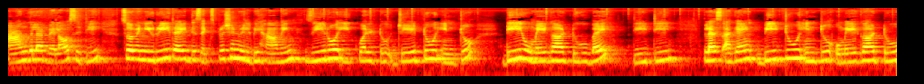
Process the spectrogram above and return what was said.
angular velocity. So when you rewrite this expression will be having 0 equal to J2 into d omega 2 by dt plus again b2 into omega 2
